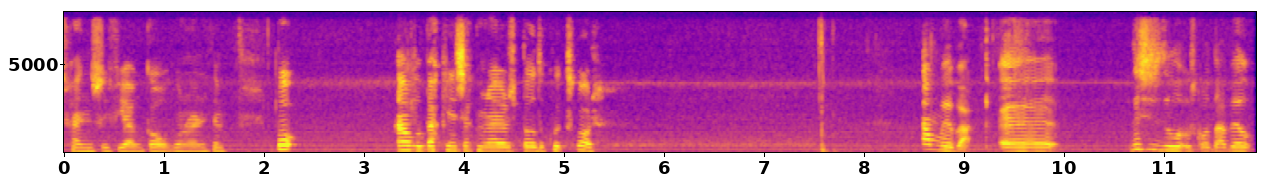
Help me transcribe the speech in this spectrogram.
depends if you have a gold one or anything. But I'll be back in a second when I just build a quick squad. And we're back. Uh, this is the little squad that I built.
